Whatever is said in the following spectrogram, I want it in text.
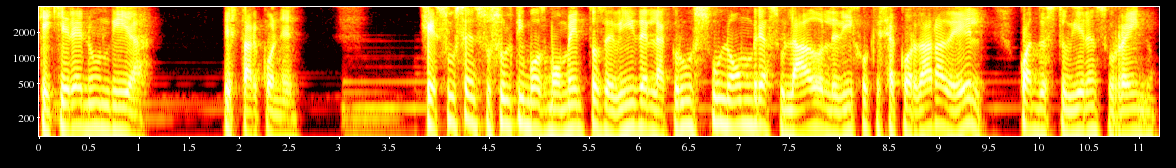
que quieren un día estar con Él. Jesús en sus últimos momentos de vida en la cruz, un hombre a su lado le dijo que se acordara de Él cuando estuviera en su reino.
